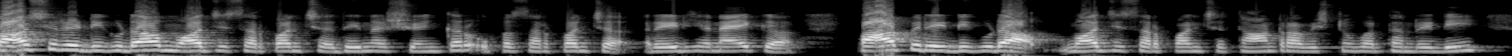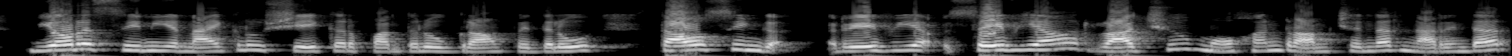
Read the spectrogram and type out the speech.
కాశిరెడ్డిగూడ మాజీ సర్పంచ్ దీన శంకర్ ఉప సర్పంచ్ రేడియా నాయక్ పాపిరెడ్డిగూడ మాజీ సర్పంచ్ తాండ్రా విష్ణువర్ధన్ రెడ్డి బ్యూరస్ సీనియర్ నాయకులు శేఖర్ పంతులు గ్రామ పెద్దలు తావసింగ్ రేవియా సేవియా రాజు మోహన్ రామచందర్ నరేందర్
